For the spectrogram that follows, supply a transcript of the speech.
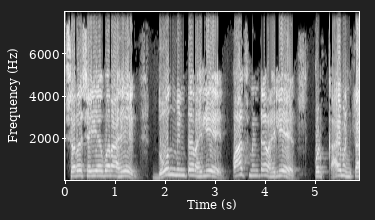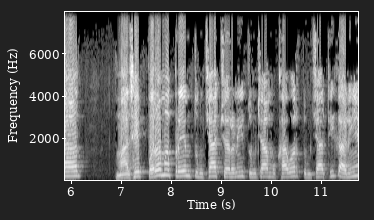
शरशय्येवर आहेत दोन मिनिटं राहिली आहेत. पाच मिनिटं राहिली आहेत. पण काय म्हणतात? माझे परम प्रेम तुमच्या चरणी तुमच्या मुखावर तुमच्या ठिकाणी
